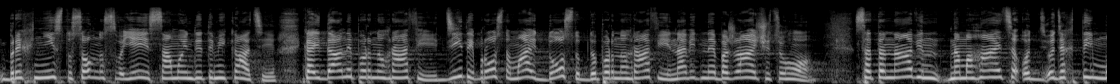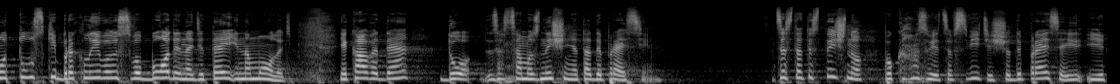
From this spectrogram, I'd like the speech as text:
брехні стосовно своєї самоідентифікації, кайдани порнографії. Діти просто мають доступ до порнографії, навіть не бажаючи цього. Сатана він намагається одягти мотузки брехливої свободи на дітей і на молодь, яка веде до самознищення та депресії. Це статистично показується в світі, що депресія і,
